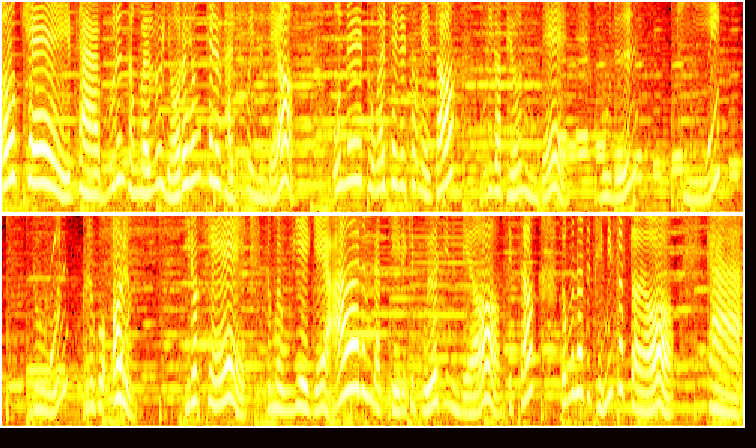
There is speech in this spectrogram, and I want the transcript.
오케이. 자, 물은 정말로 여러 형태를 가지고 있는데요. 오늘 동화책을 통해서 우리가 배웠는데 물은 비, 눈, 그리고 얼음. 이렇게 정말 우리에게 아름답게 이렇게 보여지는데요. 그쵸? 너무나도 재밌었어요. 자,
